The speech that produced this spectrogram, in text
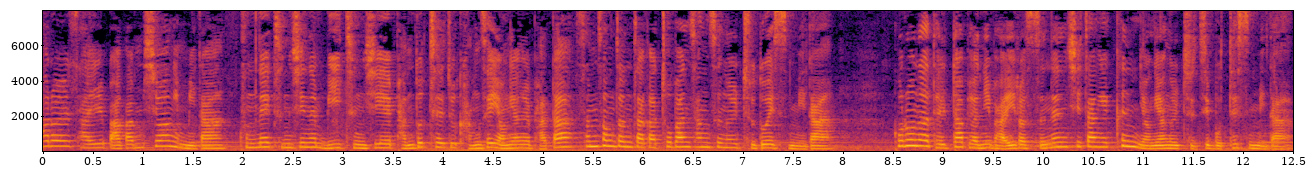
8월 4일 마감 시황입니다. 국내 증시는 미 증시의 반도체주 강세 영향을 받아 삼성전자가 초반 상승을 주도했습니다. 코로나 델타 변이 바이러스는 시장에 큰 영향을 주지 못했습니다.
